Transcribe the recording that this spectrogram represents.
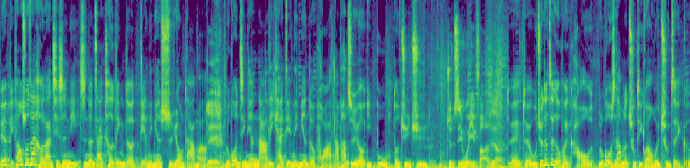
因为比方说在荷兰，其实你只能在特定的店里面使用大麻。对，如果你今天拿离开店里面的话，哪怕只有一步，都拘拘，就直接违法这样。对对，我觉得这个会考。如果我是他们的出题官，我会出这个。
